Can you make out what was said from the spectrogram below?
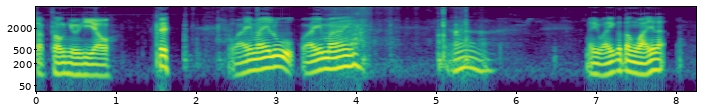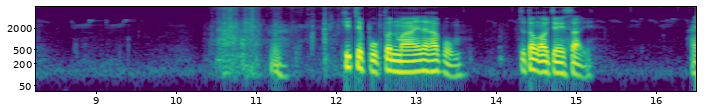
สักทองเหี่ยวๆ ไหวไหมลูก ไหวไหมไม่ไหวก็ต้องไหวละอะคิดจะปลูกต้นไม้นะครับผม จะต้องเอาใจใส่ ให้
